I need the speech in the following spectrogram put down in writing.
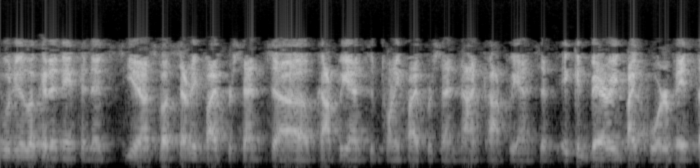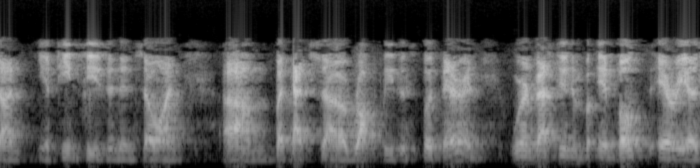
When you look at it, Nathan, it's you know, it's about 75% uh, comprehensive, 25% non-comprehensive. It can vary by quarter based on you know, teen season and so on. Um but that's uh, roughly the split there, and we're investing in both areas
